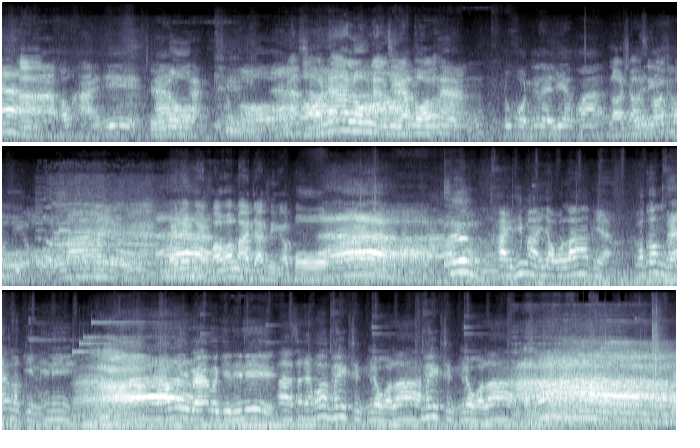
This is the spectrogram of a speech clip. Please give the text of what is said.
อ่า อ่าเขาขายที่หน้าโรงหนังสิงคโปร์อ๋อหน้าโรงหนังสิงคโปร์ หน้าโนัง ทุกคนก็เลยเรียกว่าลอดช่องสิงคโปร์ลดช่องสิงคโปร์แล้วใช่ไม่ได้หมายความว่ามาจากสิงคโปร์ อ่าซึ่งใครที่มาเยาวราชเนี่ย ก็ต้องแวะมากินที่นี่ถ้าไม่แวะมากินที่นี่ อ่าแสดงว่าไม่ถึงเยาวราชไม่ถึงเยาวราชอ่าอ่าโอเค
